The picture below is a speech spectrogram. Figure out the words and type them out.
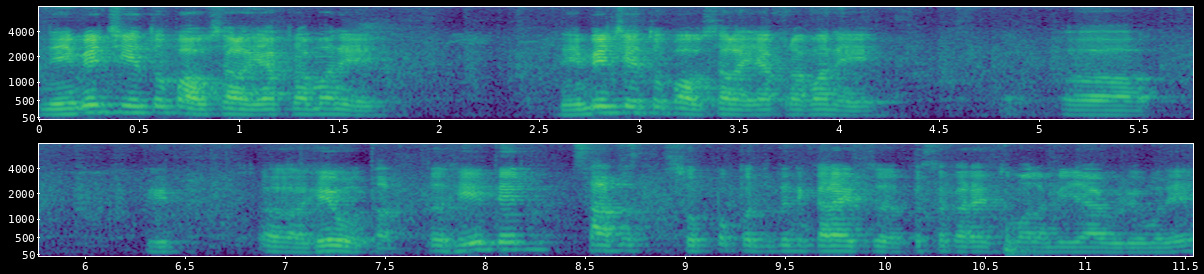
नेहमीच येतो पावसाळा याप्रमाणे नेहमीच येतो पावसाळा याप्रमाणे हे हे होतात. तर हे ते साधं सोपं पद्धतीने करायचं कसं करायचं तुम्हाला मी या व्हिडिओमध्ये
